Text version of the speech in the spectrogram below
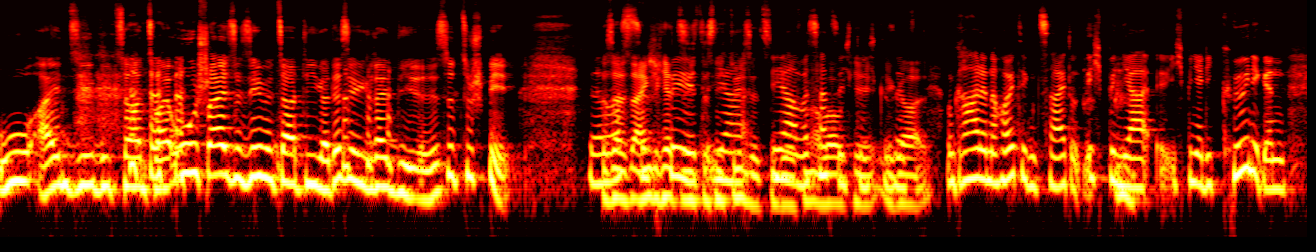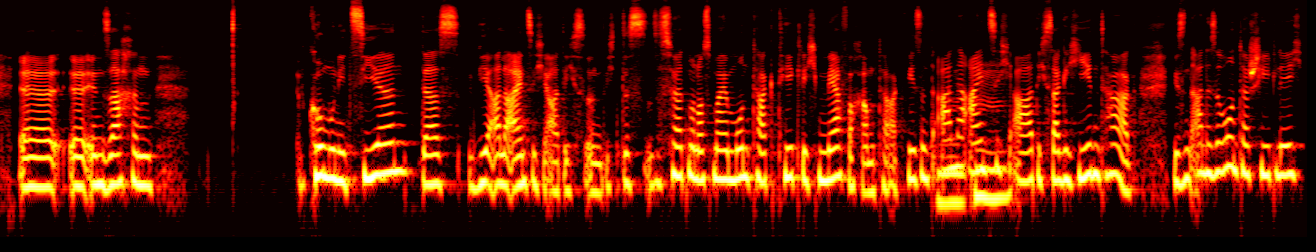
oh, ein Säbelzahn, zwei, oh, scheiße, Säbelzahntiger, deswegen rennen die. Das ist so zu spät. Ja, das heißt, eigentlich hätte sich das nicht ja, durchsetzen ja, dürfen. Ja, aber es hat aber sich okay, durchgesetzt. Egal. Und gerade in der heutigen Zeit, und ich bin ja, ich bin ja die Königin äh, äh in Sachen kommunizieren, dass wir alle einzigartig sind. Ich, das, das hört man aus meinem Mund tagtäglich mehrfach am Tag. Wir sind alle mhm. einzigartig, sage ich jeden Tag. Wir sind alle so unterschiedlich.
